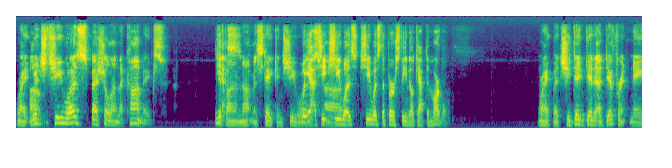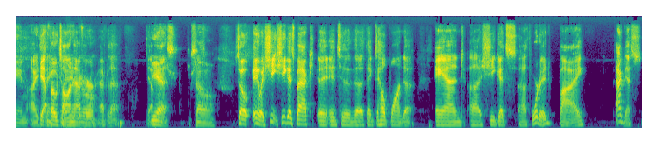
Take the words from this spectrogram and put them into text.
Right. Um, Which she was special in the comics. yes. If I'm not mistaken, she was. well, yeah, she she uh, was she was the first female Captain Marvel. Right. But she did get a different name, I Yeah, think. Photon later. after after that. yeah. Yes. So, So anyway, she she gets back uh, into the thing to help Wanda, and uh, she gets uh, thwarted by Agnes,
